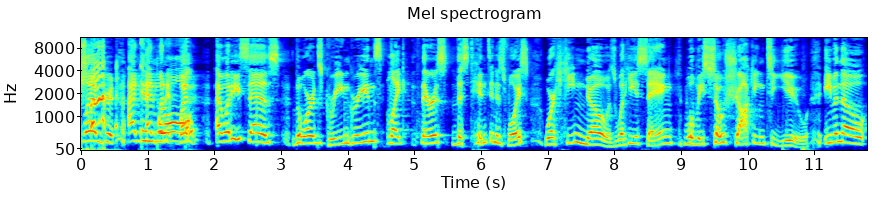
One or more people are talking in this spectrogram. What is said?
They play on green, and, and when, Brawl. when and when he says the words "green greens," like there is this tint in his voice where he knows what he is saying will be so shocking to you, even though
